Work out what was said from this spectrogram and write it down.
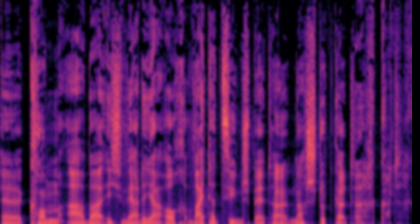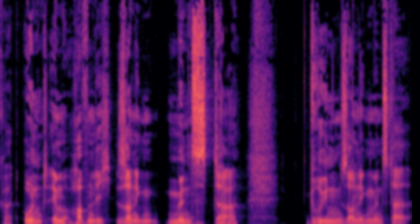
äh, kommen, aber ich werde ja auch weiterziehen später nach Stuttgart. Ach Gott, ach Gott. Und im hoffentlich sonnigen Münster, grünen sonnigen Münster,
